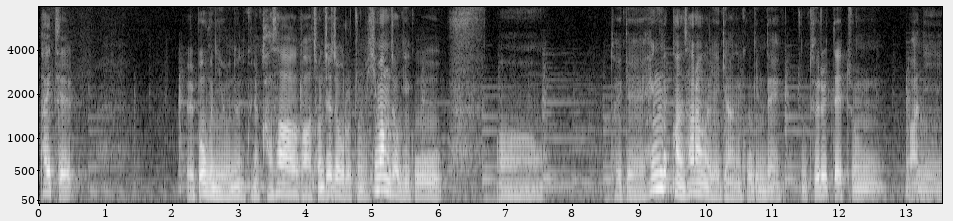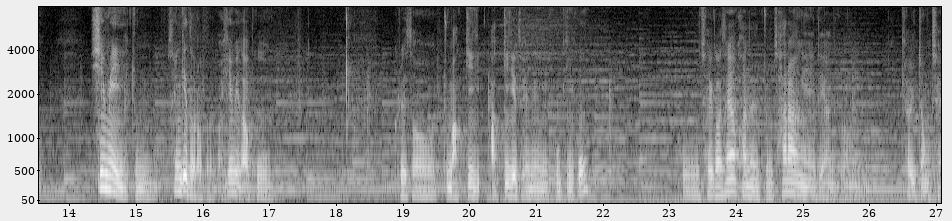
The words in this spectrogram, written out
타이틀을 뽑은 이유는 그냥 가사가 전체적으로 좀 희망적이고 어 되게 행복한 사랑을 얘기하는 곡인데 좀 들을 때 좀 많이 힘이 좀 생기더라고요. 막 힘이 나고 그래서 좀 아끼, 아끼게 되는 곡이고 제가 생각하는 좀 사랑에 대한 그런 결정체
